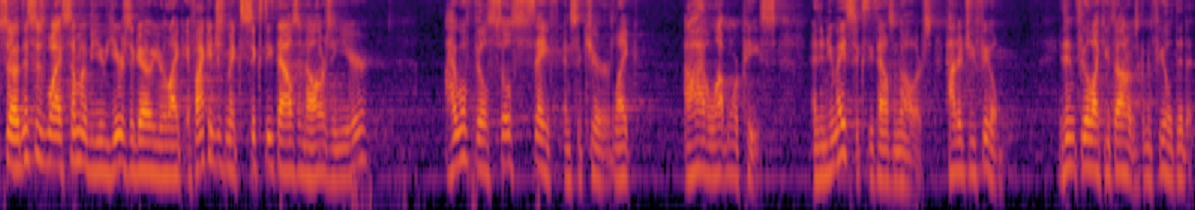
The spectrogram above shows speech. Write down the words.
So, this is why some of you years ago, you're like, if I could just make $60,000 a year, I will feel so safe and secure. Like, I'll have a lot more peace. And then you made $60,000. How did you feel? It didn't feel like you thought it was going to feel, did it?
